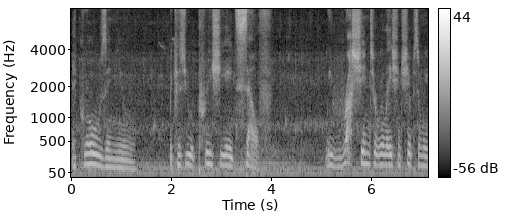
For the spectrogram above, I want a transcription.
It grows in you because you appreciate self. We rush into relationships and we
